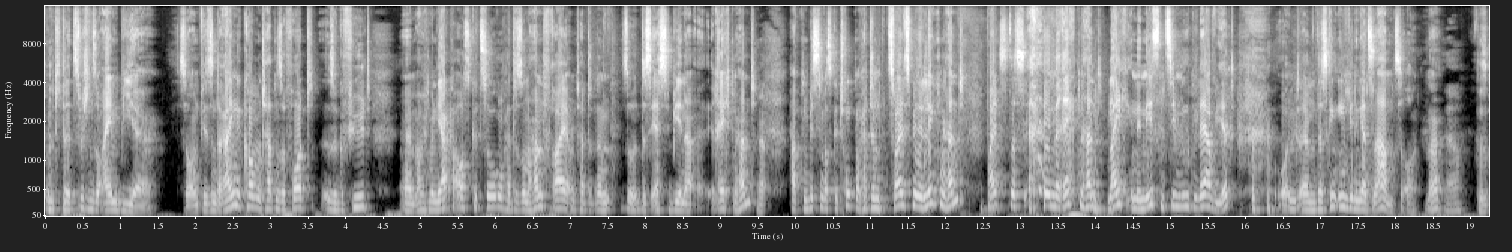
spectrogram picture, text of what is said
und dazwischen so ein Bier. So, und wir sind da reingekommen und hatten sofort so gefühlt, ähm, habe ich meine Jacke ausgezogen, hatte so eine Hand frei und hatte dann so das erste Bier in der rechten Hand, Ja. hab ein bisschen was getrunken, hatte ein zweites Bier in der linken Hand, falls das in der rechten Hand gleich in den nächsten zehn Minuten leer wird. Und ähm, das ging irgendwie den ganzen Abend so. Ne? Ja. Das,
